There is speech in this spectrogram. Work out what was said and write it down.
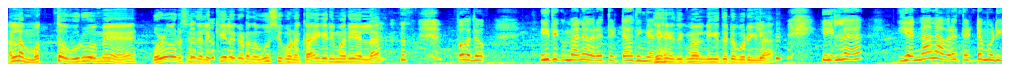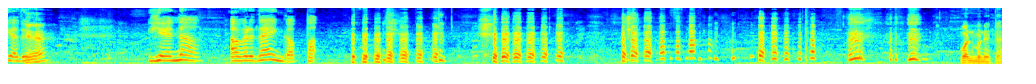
நல்ல மொத்த உருவமே உழவர் சந்தையில் கீழே கிடந்த ஊசி போன காய்கறி மாதிரியே இல்லை? போதும். இதுக்கு மேல அவரை திட்டாதீங்க. ஏன் இதுக்கு மேலே நீங்கள் திட்ட போறீங்களா? இல்ல என்னால அவரை திட்ட முடியாது. ஏன்? ஏன்னா அவர் தான் எங்க அப்பா. ஒன் மினிட்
